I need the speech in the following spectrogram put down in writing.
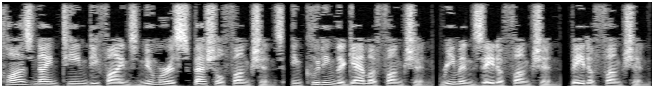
Clause 19 defines numerous special functions, including the gamma function, Riemann zeta function, beta function,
